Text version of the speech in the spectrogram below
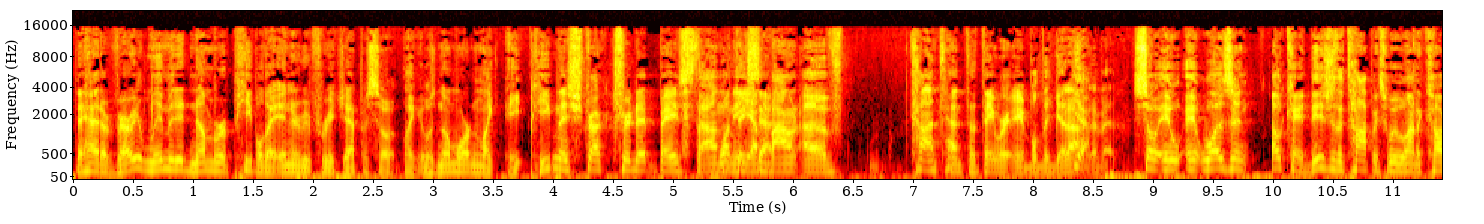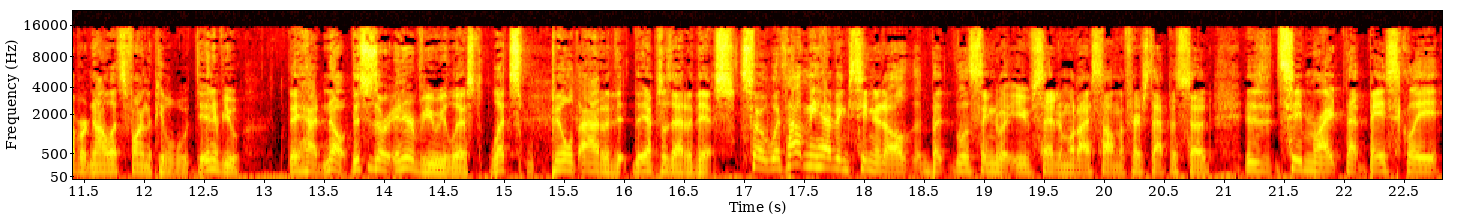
They had a very limited number of people they interviewed for each episode. Like it was no more than like eight people. they structured it based on What the amount of content that they were able to get out of it. So it, it wasn't okay. These are the topics we want to cover. Now let's find the people to interview. They had no. This is our interviewee list. Let's build out of the, the episodes out of this. So, without me having seen it all, but listening to what you've said and what I saw in the first episode, does it seem right that basically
